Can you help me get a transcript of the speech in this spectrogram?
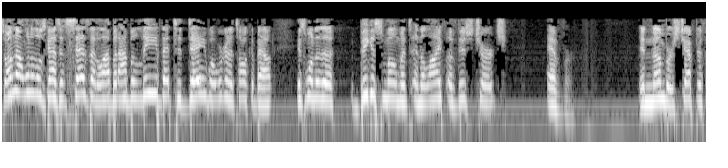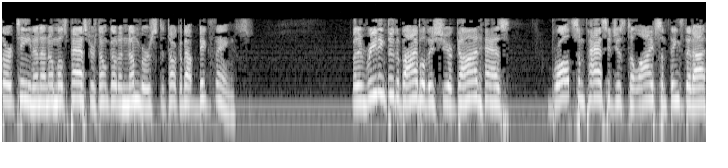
So I'm not one of those guys that says that a lot, but I believe that today what we're going to talk about is one of the biggest moments in the life of this church ever. In Numbers chapter 13, and I know most pastors don't go to Numbers to talk about big things. But in reading through the Bible this year, God has brought some passages to life, some things that I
